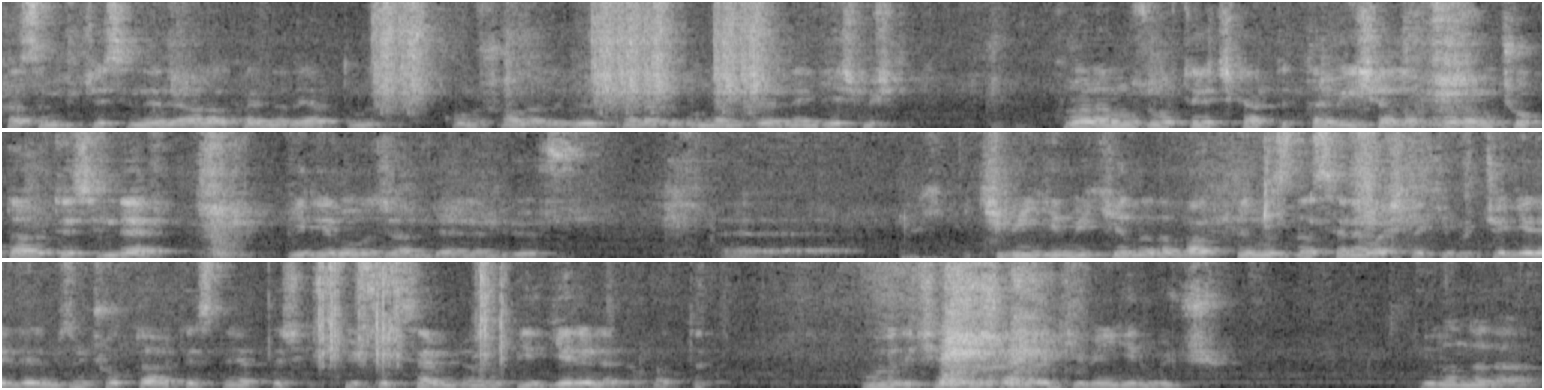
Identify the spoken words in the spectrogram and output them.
Kasım bütçesinde de Aralık ayında da yaptığımız konuşmalarda, görüşmelerde bunların üzerinden geçmiştik. Programımızı ortaya çıkarttık. Tabii inşallah programın çok daha ötesinde bir yıl olacağını değerlendiriyoruz. Ee, 2022 yılında da baktığımızda sene başındaki bütçe gelirlerimizin çok daha ötesinde yaklaşık 280 milyonluk bir gelirle kapattık. Bu yıl için inşallah 2023 yılında da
